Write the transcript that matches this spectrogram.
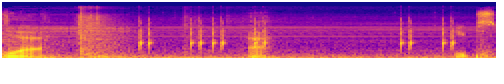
There. Ah. Oops.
